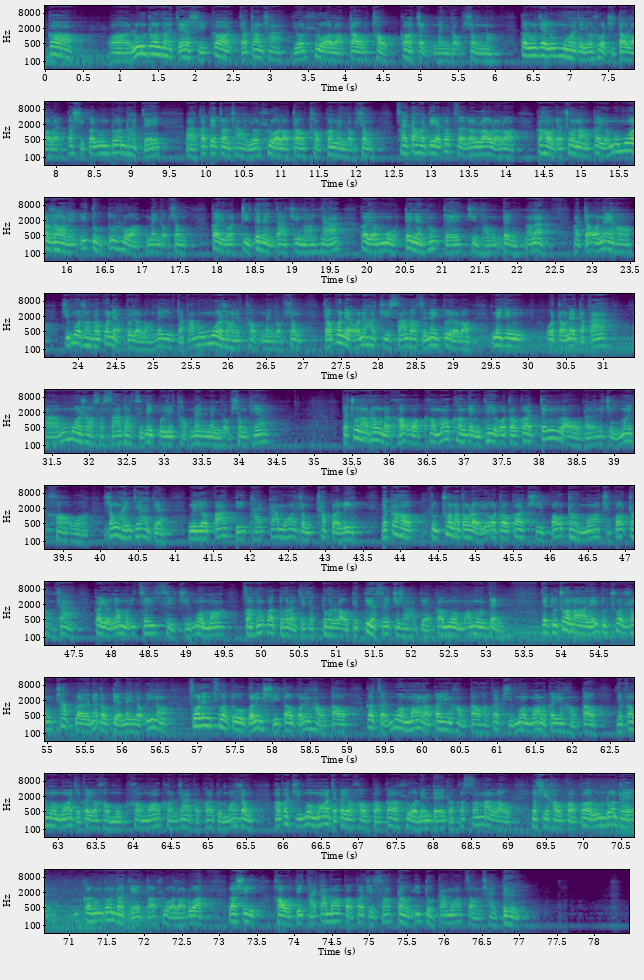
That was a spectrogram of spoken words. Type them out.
có ờ luôn trôn đó chỉ là gì có cho tròn xa yếu lùa là trâu thầu, có chỉnh nành gậu sông nó có luôn chơi luôn mua chỉ yếu lùa chỉ tàu lò lại, ta chỉ có luôn trôn đó chỉ à có tên tròn xa yếu lùa là trâu thầu, có nành gậu sông sai tao hồi tiệt có giờ lâu lâu là lo, có hầu cho chua nó có yếu mua mua rồi lên ít tụ tụ lùa nành cậu chồng có yếu chỉ tên nền ra chỉ nói nhá có yếu mù tên nền hút kế truyền thống gành nó nè họ cháu ở này họ chỉ mua rồi đó bọn nè bơi lò lò nên tất cá mua mua rồi lấy thầu nành cậu chồng cháu bọn nè ở này họ chỉ sáng đó dưới này bơi lò lò nên nhưng ở trong này tất cá à mua mua rồi sáng đó dưới này bơi lấy thầu nên nành cậu chồng thế แต่ช่วงนั้นเท่านั้นเขาว่าเขามอคงเก่งที่อยู่เราก็จังเราเดินถึงไม่ขอว่ารงหันเทียเดียนี่อยู่ป้าตีท้ายก้ามอรงชับเลยลีแล้วก็เขาจุดช่วงนั้นเราอยู่เราก็chỉ bao trâu mò chỉ bao trâu ra cóอยู่nhóm một ít chế chỉ chỉ mua mò dòng thông quaตัวlà chỉตัวlẩu thì tiềnซื้อchỉ cho tiền có mua mò mua ก่งแต่ตัวช่วงนั้นยัยตัวช่วงรงชับเลยเนี่ยเราtiền này ngầu ý nó ชั่วเล่งชั่วตูบ่เล่งสีเตาบ่เล่งเห่าเตาก็จะมั่วม้อแล้วก็ยังเห่าเตาเขาก็chỉมั่วม้อแล้วก็ยังเห่าเตาแล้วก็มั่วม้อจะก็ยอเห่าหมูคอม้อคอนร่างก็ก็ตัวม้อรงเขาก็ cho linh cho tu bỏ linh sĩ tàu bỏ linh hậu tàu có thể mua mó là có dân hậu tàu hoặc có chỉ mua mó là có dân hậu tàu giờ có mua mó chỉ có hậu một kho mó còn ra có có tụ mó rồng hoặc có chỉ mua mó chỉ có hậu có có lùa đến tế có có sắm mà lầu là sĩ hậu có có luôn đón rồi có luôn đón rồi chế đó lùa lò đua là sĩ hậu tí thái ca mó có có chỉ sót đầu ít tụ ca mó dòng chạy từ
